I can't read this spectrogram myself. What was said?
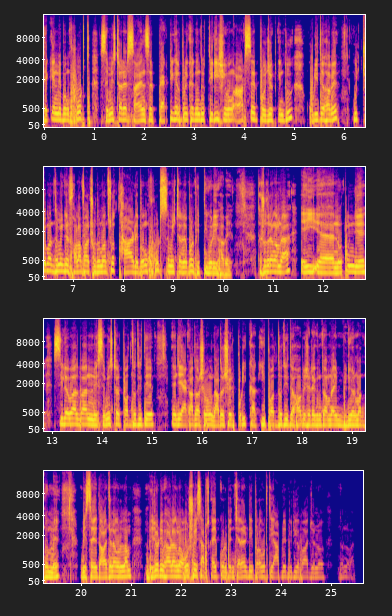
সেকেন্ড এবং ফোর্থ সেমিস্টারের সায়েন্সের প্র্যাকটিক্যাল পরীক্ষা কিন্তু তিরিশ এবং আর্টসের প্রজেক্ট কিন্তু কুড়িতে হবে। উচ্চ মাধ্যমিকের ফলাফল শুধুমাত্র থার্ড এবং ফোর্থ সেমিস্টারের উপর ভিত্তি করেই হবে। তো সুতরাং আমরা এই নতুন যে সিলেবাস বা সেমিস্টার পদ্ধতিতে যে একাদশ এবং দ্বাদশের পরীক্ষা কী পদ্ধতিতে হবে সেটা কিন্তু আমরা এই ভিডিওর মাধ্যমে বিস্তারিত আলোচনা করলাম। ভিডিওটি ভালো লাগলে অবশ্যই সাবস্ক্রাইব করবেন। চ্যানেলটি পরবর্তী আপডেট ভিডিও পাওয়ার জন্য ধন্যবাদ।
